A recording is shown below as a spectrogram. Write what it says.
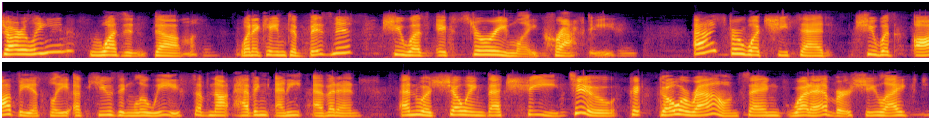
Charlene wasn't dumb. When it came to business, she was extremely crafty. As for what she said, she was obviously accusing Luis of not having any evidence and was showing that she, too, could go around saying whatever she liked.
